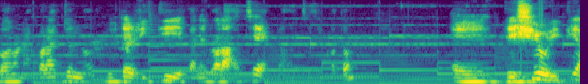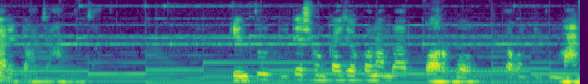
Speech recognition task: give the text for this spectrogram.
গণনা করার জন্য দুইটা রীতি এখানে বলা হচ্ছে। একটা হচ্ছে কত দেশীয় রীতি আর একটা হচ্ছে আন্তর্জাতিক। কিন্তু দুইটা সংখ্যায় যখন আমরা পড়ব, তখন কিন্তু মান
